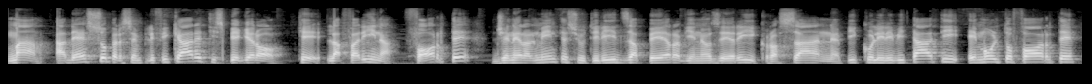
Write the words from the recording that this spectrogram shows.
ma adesso per semplificare ti spiegherò che la farina forte generalmente si utilizza per viennoserie, croissant, piccoli lievitati e molto forte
